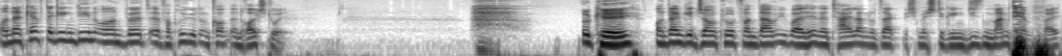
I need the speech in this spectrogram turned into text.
Und dann kämpft er gegen den und wird äh, verprügelt und kommt in den Rollstuhl. Okay. Und dann geht Jean-Claude Van Damme überall hin in Thailand und sagt, ich möchte gegen diesen Mann kämpfen, weil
